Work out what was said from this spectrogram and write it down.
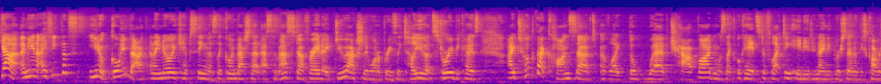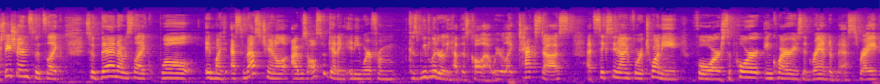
Yeah, I mean, I think that's, you know, going back, and I know I kept saying this, like going back to that SMS stuff, right? I do actually want to briefly tell you that story because I took that concept of like the web chatbot and was like, okay, it's deflecting 80 to 90% of these conversations. So it's like, so then I was like, well, in my SMS channel, I was also getting anywhere from, because we literally had this call out. We were like, text us at 69420 for support, inquiries, and randomness, right?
